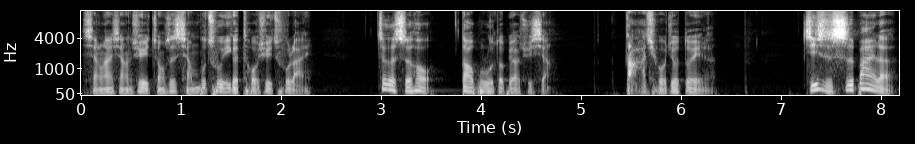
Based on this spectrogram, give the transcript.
想来想去总是想不出一个头绪出来。这个时候倒不如都不要去想，打球就对了。即使失败了，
